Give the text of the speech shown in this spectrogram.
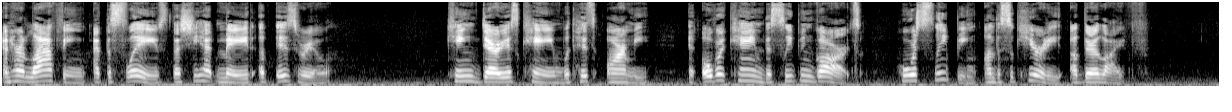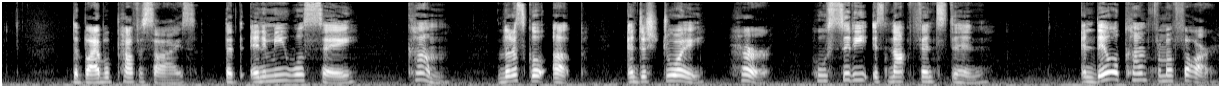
and her laughing at the slaves that she had made of Israel. King Darius came with his army and overcame the sleeping guards who were sleeping on the security of their life. The Bible prophesies that the enemy will say, Come, let us go up and destroy her whose city is not fenced in. And they will come from afar.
